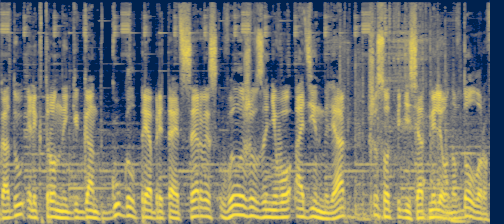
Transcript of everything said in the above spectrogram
году электронный гигант Google приобретает сервис, выложив за него 1 миллиард 650 миллионов долларов.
